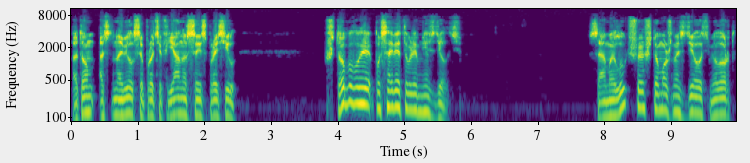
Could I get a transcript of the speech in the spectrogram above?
Потом остановился против Яноса и спросил, «Что бы вы посоветовали мне сделать?» «Самое лучшее, что можно сделать, милорд,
